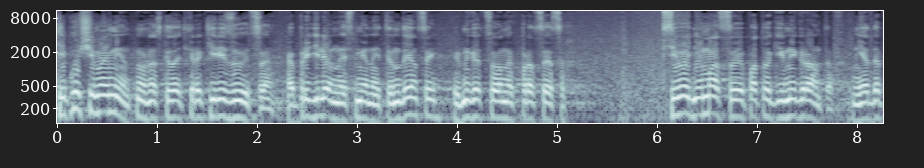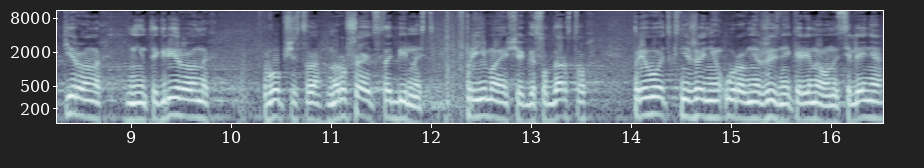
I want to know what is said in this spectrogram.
Текущий момент, нужно сказать, характеризуется определенной сменой тенденций в миграционных процессах. Сегодня массовые потоки мигрантов, не адаптированных, не интегрированных в общество, нарушают стабильность в принимающих государствах, приводят к снижению уровня жизни коренного населения,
